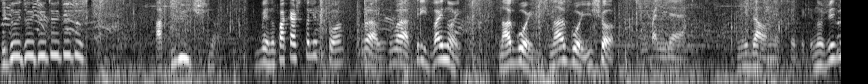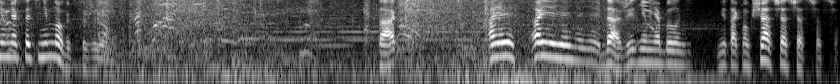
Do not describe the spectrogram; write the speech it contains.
Иду, иду, иду, иду, иду, иду. Отлично. Блин, ну пока что легко. Раз, два, три, двойной. Ногой, ногой, еще. Бля. Не дал мне все-таки. Но жизни у меня, кстати, немного, к сожалению. Так. Ай-яй-яй, ай-яй-яй-яй. Да, жизни у меня было не так много. Сейчас, сейчас, сейчас, сейчас, сейчас.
